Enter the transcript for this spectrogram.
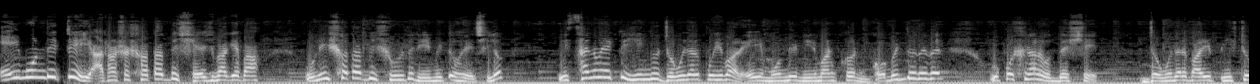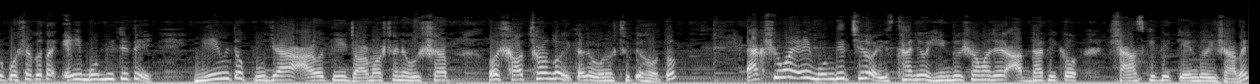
এই মন্দিরটি আঠারোশো শতাব্দীর শেষ ভাগে বা উনিশ শতাব্দীর শুরুতে নির্মিত হয়েছিল। স্থানীয় একটি হিন্দু জমিদার পরিবার এই মন্দির নির্মাণ করেন গোবিন্দ দেবের উপাসনার উদ্দেশ্যে। জমিদার বাড়ির পৃষ্ঠ পৃষ্ঠপোষকতা এই মন্দিরটিতে নিয়মিত পূজা, আরতি, জন্মাষ্টমী উৎসব ও সৎসঙ্গ ইত্যাদি অনুষ্ঠিত হতো। একসময় এই মন্দির ছিল স্থানীয় হিন্দু সমাজের আধ্যাত্মিক ও সাংস্কৃতিক কেন্দ্র হিসাবে।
